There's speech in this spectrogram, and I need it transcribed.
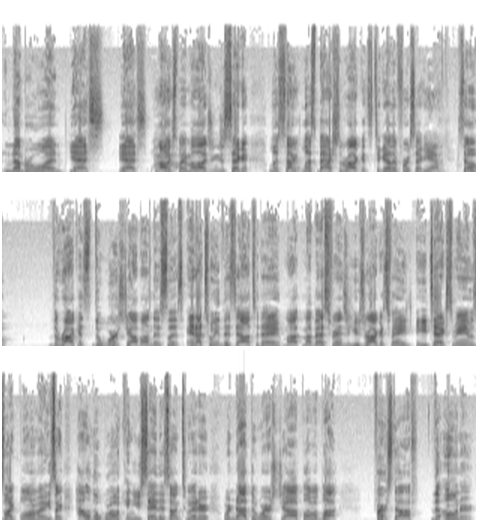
Number one. Yes. Yes. Wow. I'll explain my logic in just a second. Let's talk let's bash the Rockets together for a second. Yeah. So the Rockets, the worst job on this list, and I tweeted this out today. My, my best friend's a huge Rockets fan. He, he texted me and was like blowing him. He's like, "How in the world can you say this on Twitter? We're not the worst job." Blah blah blah. First off, the owner.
